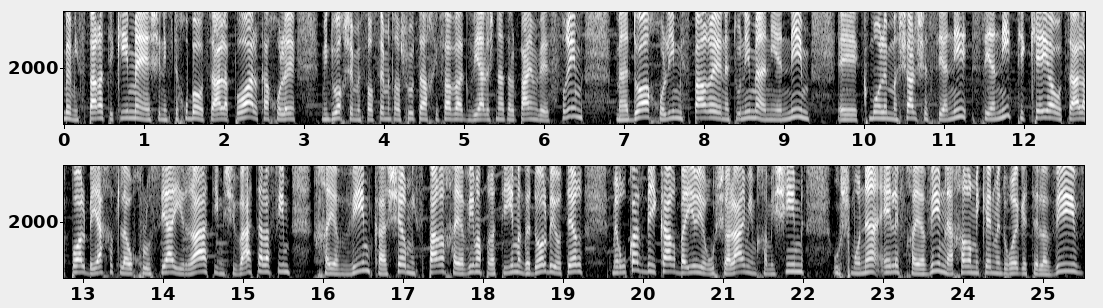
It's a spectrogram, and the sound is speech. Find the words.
במספר התיקים אה, שנפתחו בהוצאה לפועל, כך עולה מדוח שמפרסמת רשות האכיפה והגבייה לשנת 2020. מהדוח עולים מספר נתונים מעניינים, כמו למשל ששיאנית תיקי ההוצאה לפועל ביחס לאוכלוסייה היא רהט עם 7,000 חייבים, כאשר מספר החייבים הפרטיים הגדול ביותר מרוכז בעיקר בעיר ירושלים עם 58,000 חייבים, לאחר מכן מדורגת תל אביב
